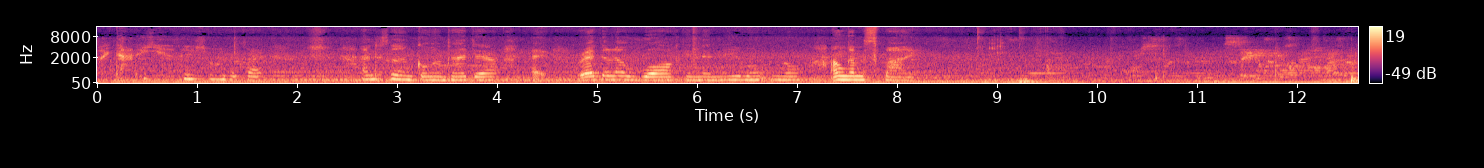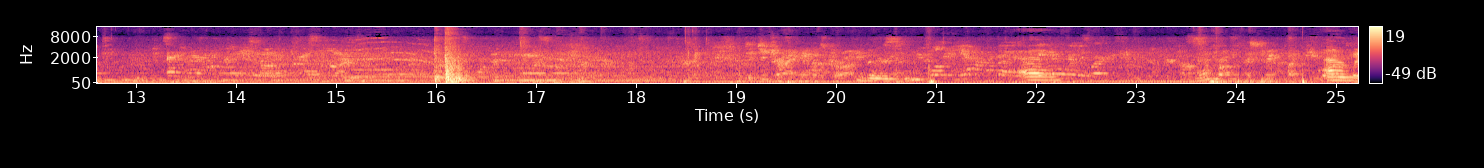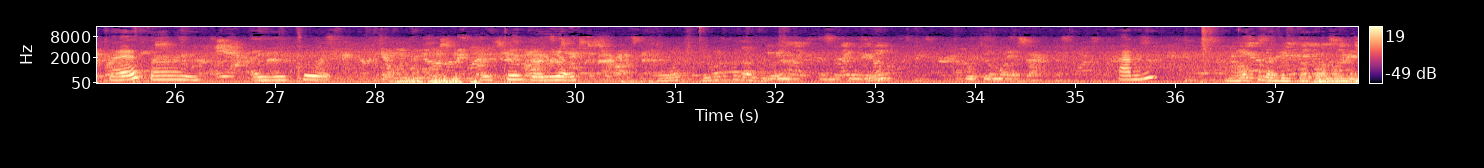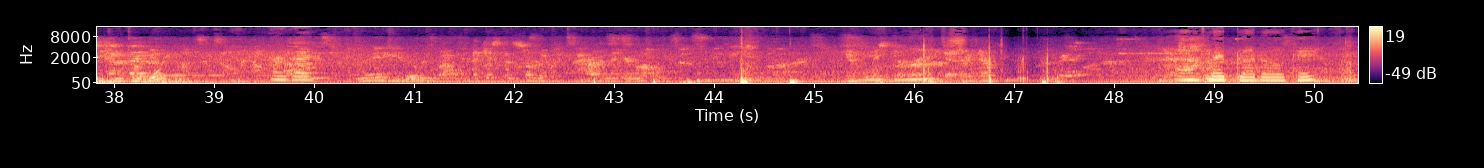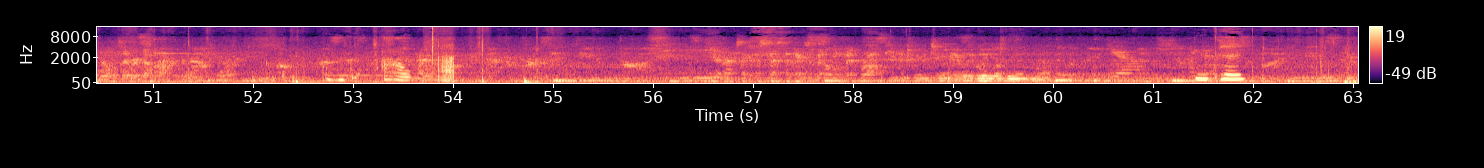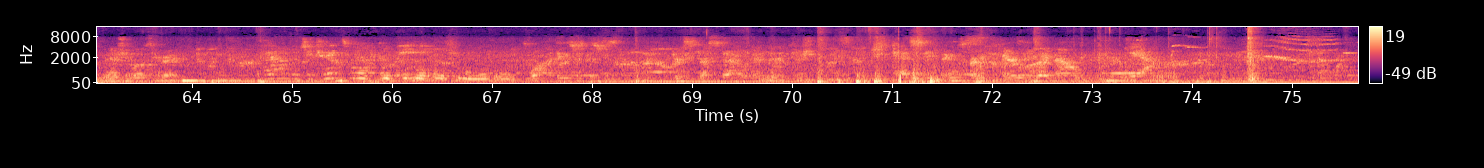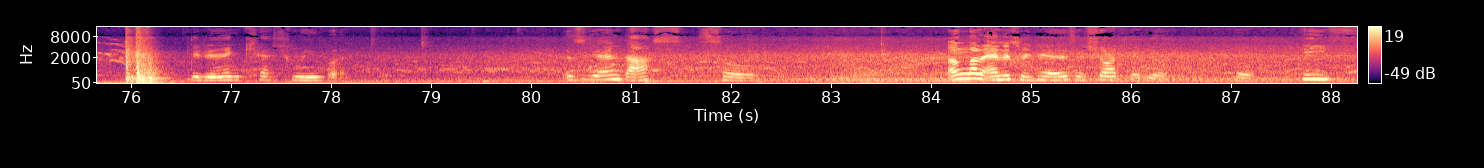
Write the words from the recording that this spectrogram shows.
My is inside. I'm just gonna go inside there, like regular walk, and then they won't know I'm gonna spy. Did you try any of those karate Uh, um, my son, a YouTube, YouTube. Okay. I have my brother, okay? Ow. Right now. They didn't catch me, but it's getting dusk, so I'm gonna end this right here. It's a short video. So, peace.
